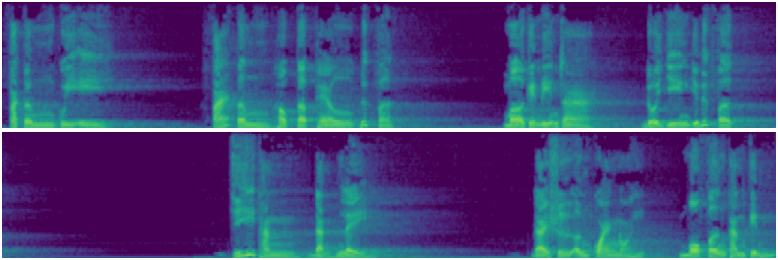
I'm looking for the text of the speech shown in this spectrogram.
Phát tâm quy y Phát tâm học tập theo Đức Phật. Mở kinh điển ra, Đối diện với Đức Phật. Chí thành đảnh lễ. Đại sư Ấn Quang nói, Một phần thành kính,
